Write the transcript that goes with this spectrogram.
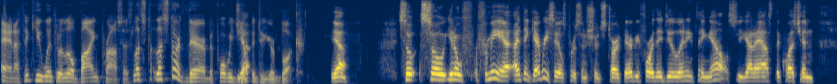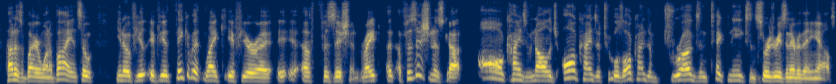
and I think you went through a little buying process. Let's let's start there before we jump into your book. yeah. So so you know, for, for me, I, I think every salesperson should start there before they do anything else. You got to ask the question, how does a buyer want to buy? And so you know, if you if you think of it like if you're a a physician, right? A, a physician has got all kinds of knowledge, all kinds of tools, all kinds of drugs and techniques and surgeries and everything else.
